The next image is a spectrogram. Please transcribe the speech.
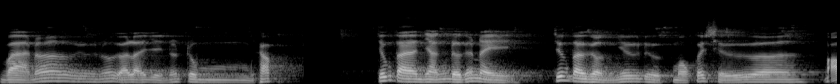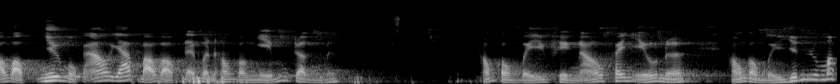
và nó nó gọi là gì? Nó trùm khắp. Chúng ta nhận được cái này chúng ta gần như được một cái sự ờ, bảo bọc như một áo giáp bảo bọc để mình không còn nhiễm trần nữa. Không còn bị phiền não phái nhiễu nữa. Không còn bị dính mất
